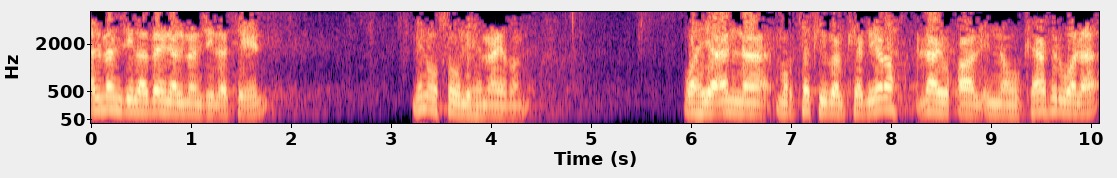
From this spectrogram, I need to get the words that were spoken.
المنزلة بين المنزلتين من أصولهم أيضا وهي أن مرتكب الكبيرة لا يقال إنه كافر ولا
